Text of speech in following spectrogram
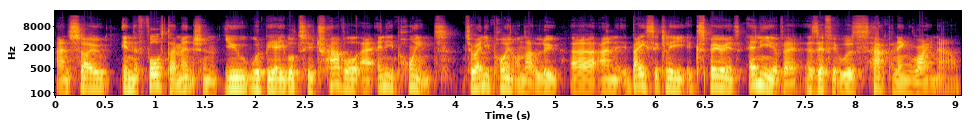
And so in the fourth dimension, you would be able to travel at any point to any point on that loop uh, and basically experience any of it as if it was happening right now.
